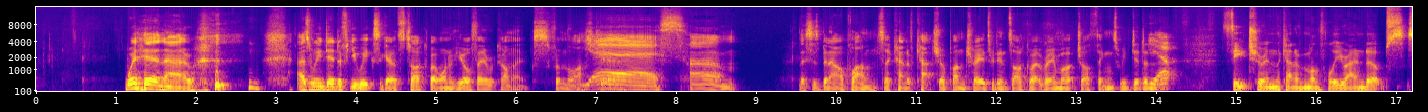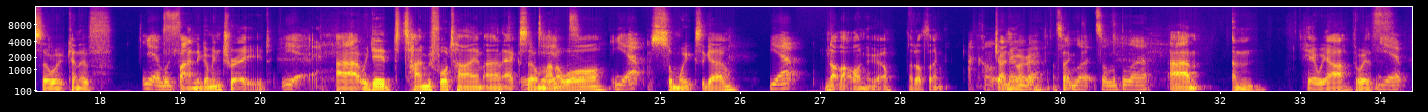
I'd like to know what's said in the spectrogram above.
we're here now, as we did a few weeks ago, to talk about one of your favourite comics from the last year. Yes. Um, this has been our plan to kind of catch up on trades we didn't talk about very much or things we didn't Yep. feature in the kind of monthly roundups. So we're kind of Yeah, we're, finding them in trade. yeah. Uh, we did Time Before Time and Exo We Man of did. War Yep. some weeks ago. Yep. Not that long ago, I don't think. I can't January, remember. I It's all, think. a, it's all a blur. Um, and here we are with. Yep.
